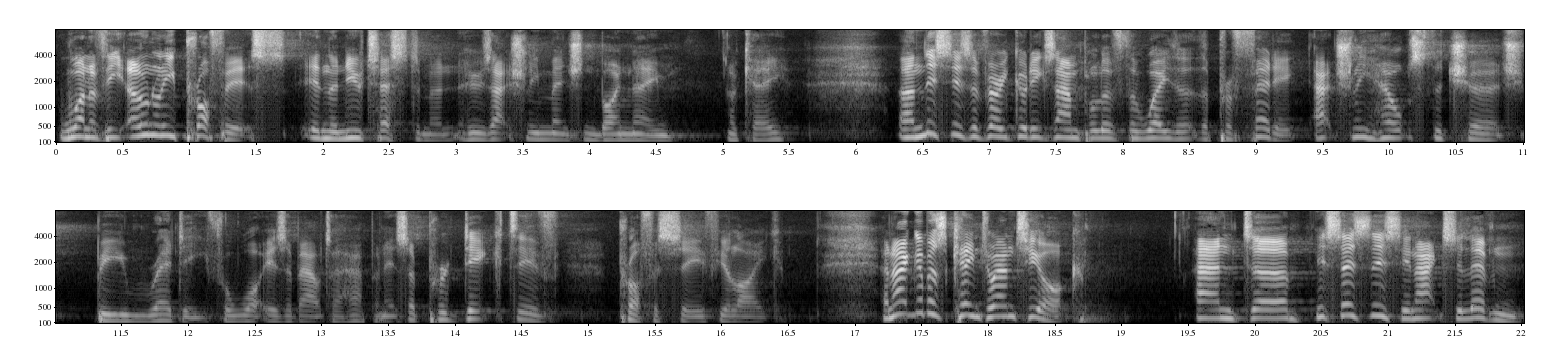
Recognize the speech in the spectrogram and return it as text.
one of the only prophets in the New Testament who's actually mentioned by name, okay? And this is a very good example of the way that the prophetic actually helps the church be ready for what is about to happen. It's a predictive prophecy, if you like. And Agabus came to Antioch, and uh, it says this in Acts 11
